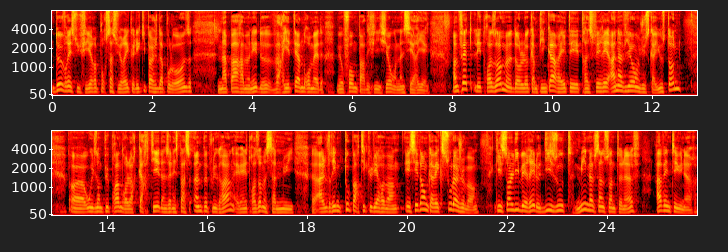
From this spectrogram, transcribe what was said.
devrait suffire pour s'assurer que l'équipage d'Apollo 11 n'a pas ramené de variété Andromède. Mais au fond, par définition, on n'en sait rien. En fait, les trois hommes dont le camping-car a été transféré en avion jusqu'à Houston, euh, où ils ont pu prendre leur quartier dans un espace un peu plus grand, eh bien les trois hommes s'ennuient. Euh, Aldrin tout particulièrement. Et c'est donc avec soulagement qu'ils sont libérés le 10 août 1969 à 21h.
